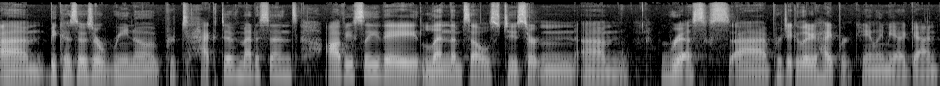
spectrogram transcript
Um, because those are renoprotective medicines. Obviously, they lend themselves to certain um, risks, uh, particularly hyperkalemia again.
